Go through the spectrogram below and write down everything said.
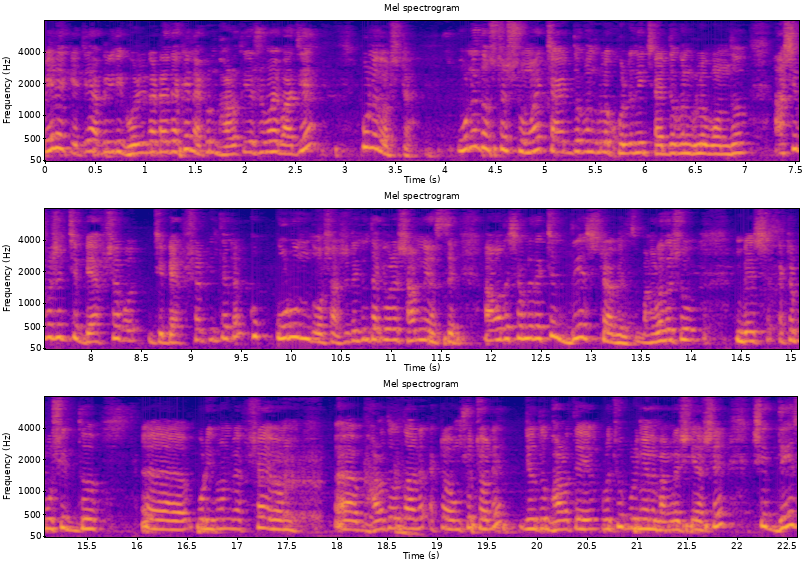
মেরে কেটে, আপনি যদি ঘড়ির কাঁটায় দেখেন, এখন ভারতীয় সময় বাজে পৌনে দশটা। পৌনে দশটার সময় চায়ের দোকানগুলো খোলেনি চায়ের দোকানগুলো বন্ধ। আশেপাশের যে ব্যবসা, যে ব্যবসার কিন্তু একটা খুব করুণ দশা সেটা কিন্তু একেবারে সামনে আসছে। আমাদের সামনে দেখছেন দেশ ট্রাভেলস বাংলাদেশও বেশ একটা প্রসিদ্ধ পরিবহন ব্যবসা এবং ভারতেও তার একটা অংশ চলে। যেহেতু ভারতে প্রচুর পরিমাণে বাংলাদেশি আসে সেই দেশ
